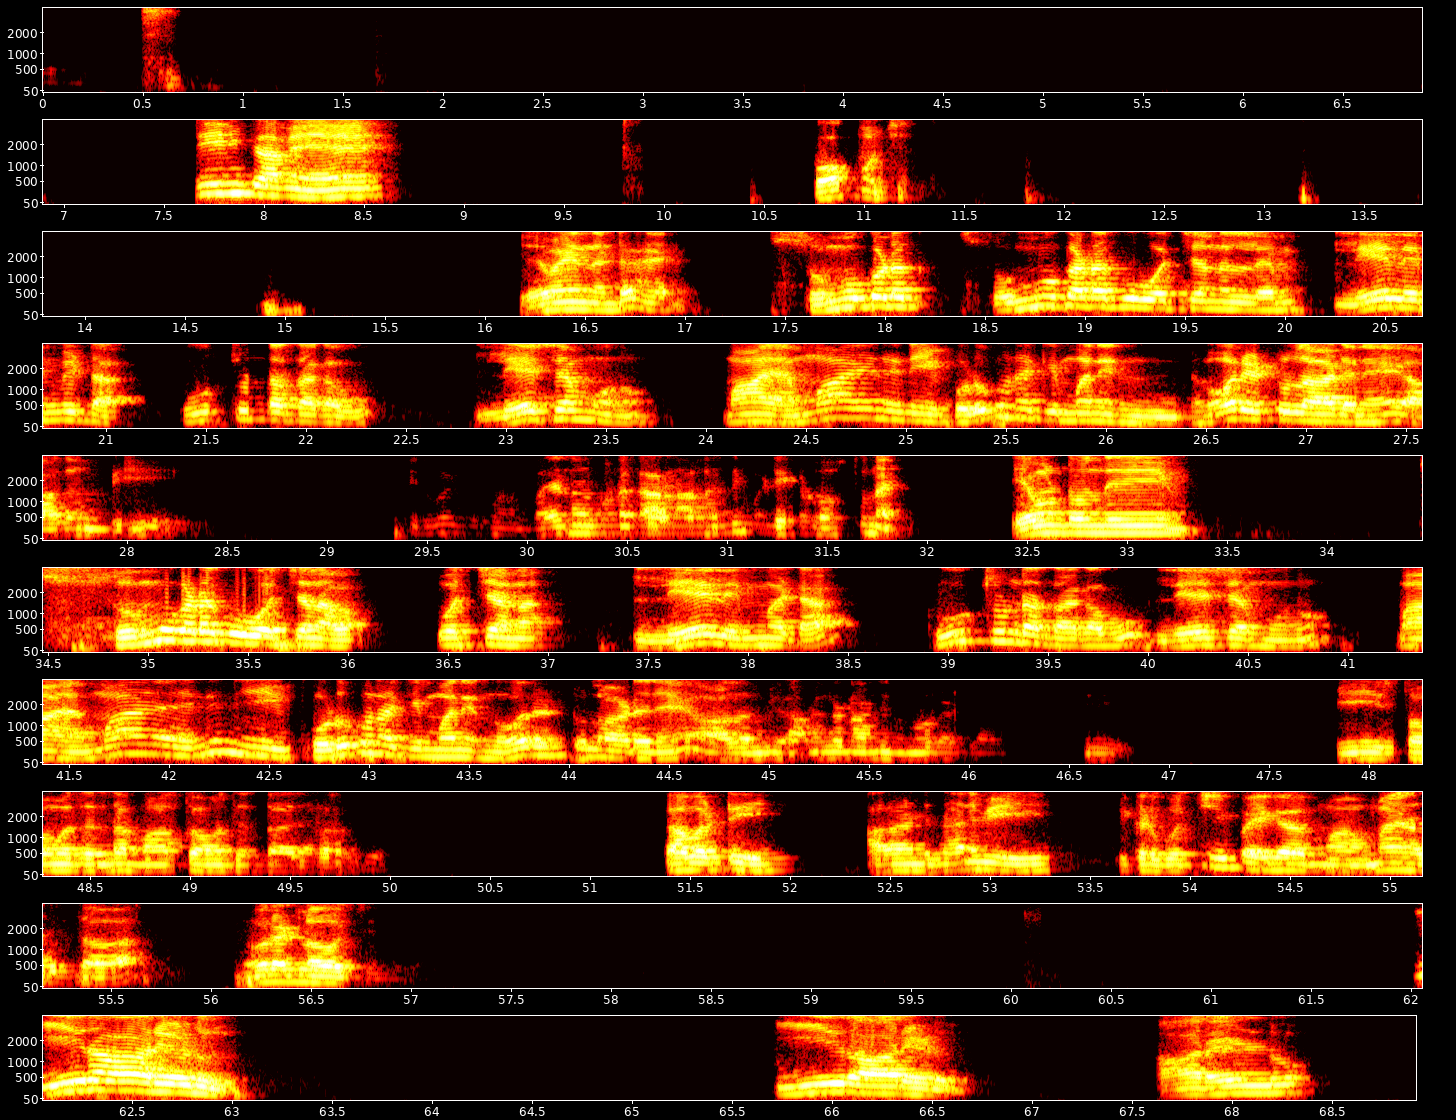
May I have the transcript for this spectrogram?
దీనికి ఆమె కోపం వచ్చింది. ఏమైందంటే సొమ్ము కూడా సొమ్ము కడకు వచ్చిన లెమ్ లేలెమ్మిట కూర్చుంట తగవు లేసెమ్మును మా అమ్మాయిని నీ కొడుకునకిమ్మని నోరెట్టులాడనే ఆదంపి ఇదిగో ఇప్పుడు మనం పైన అనుకున్న కారణాలన్నీ మళ్ళీ ఇక్కడ వస్తున్నాయి. ఏముంటుంది? సొమ్ము గడకు వచ్చిన వచ్చిన లేలిమ్మట కూర్చుండ తగవు లేశమ్మును. మా అమ్మాయిని నీ కొడుకునకిమ్మని నోరెట్టులాడనే ఆదంపి అనగడానికి నోరెట్లా ఈ స్తోమత ఎంత మా స్తోమత ఎంత అనేవారు కాబట్టి అలాంటి దానివి ఇక్కడికి వచ్చి పైగా మా అమ్మాయిని అడుగుతావా? నోరెట్లా వచ్చింది? ఈరారేడులు. ఈరారేడు ఆరేళ్ళు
